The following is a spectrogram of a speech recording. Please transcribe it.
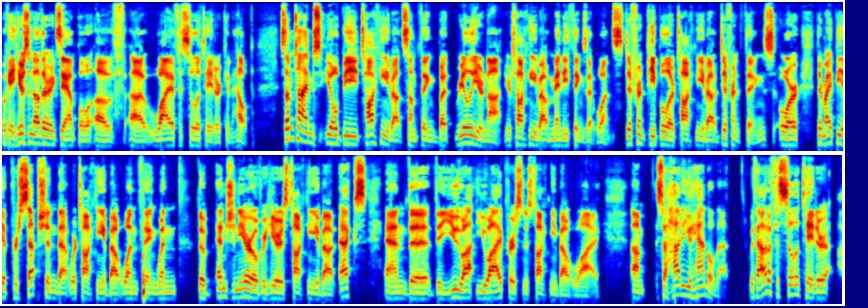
Okay, here's another example of uh, why a facilitator can help. Sometimes you'll be talking about something, but really you're not. You're talking about many things at once. Different people are talking about different things, or there might be a perception that we're talking about one thing when the engineer over here is talking about X and the, the UI, UI person is talking about Y. Um, so how do you handle that? Without a facilitator, uh,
